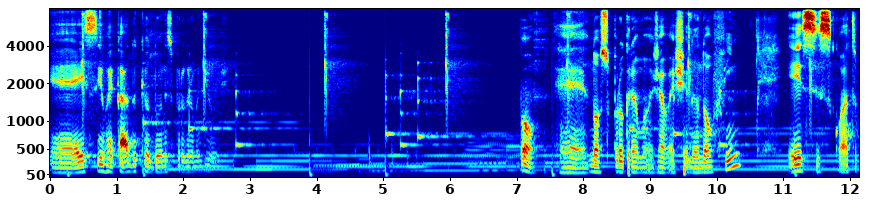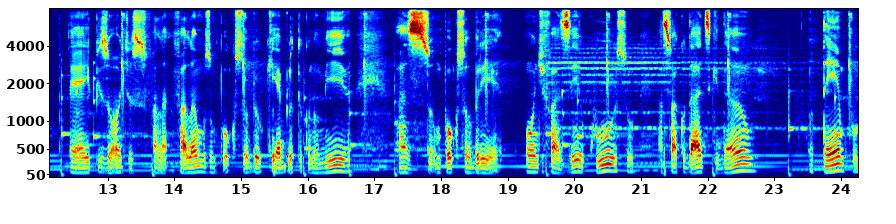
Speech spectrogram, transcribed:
é esse o recado que eu dou nesse programa de hoje. Bom, é, nosso programa já vai chegando ao fim. Esses quatro é, episódios fala, falamos um pouco sobre o que é biblioteconomia, as, um pouco sobre onde fazer o curso, as faculdades que dão, o tempo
